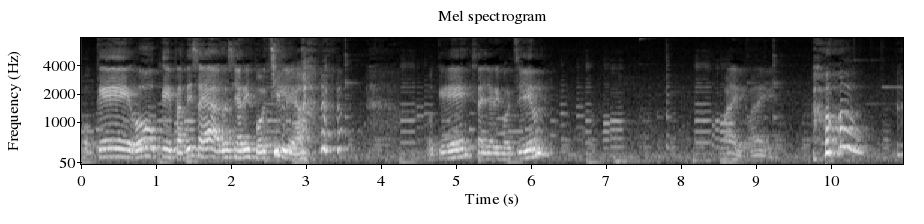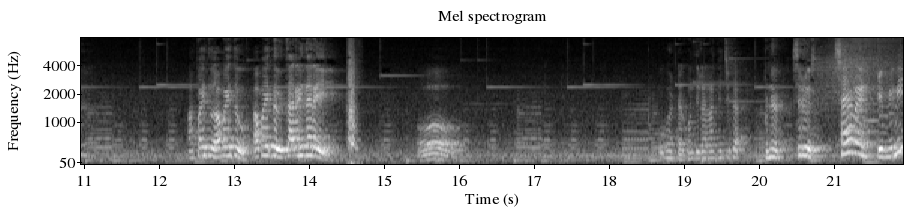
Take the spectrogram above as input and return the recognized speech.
Oke, oke, berarti saya harus nyari bocil ya. oke, saya nyari bocil. Mana ini? Mana ini? apa itu? Apa itu? Apa itu? Cari-cari. Oh. Oh ada kuntilanaknya juga Bener, serius Saya main game ini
